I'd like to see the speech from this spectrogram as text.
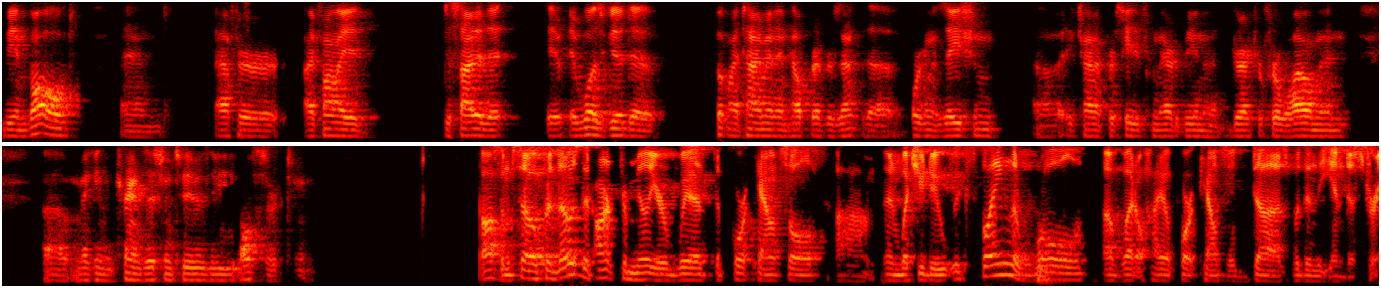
be involved. And after i finally decided that it, it, was good to put my time in and help represent the organization uh, it kind of proceeded from there to being a director for a while and then uh, making the transition to the officer team Awesome. So, for those that aren't familiar with the Pork Council um, and what you do, explain the role of what Ohio Pork Council does within the industry.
